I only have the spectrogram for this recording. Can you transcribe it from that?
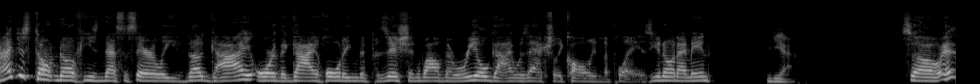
I just don't know if he's necessarily the guy or the guy holding the position while the real guy was actually calling the plays. You know what I mean? Yeah. So it,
